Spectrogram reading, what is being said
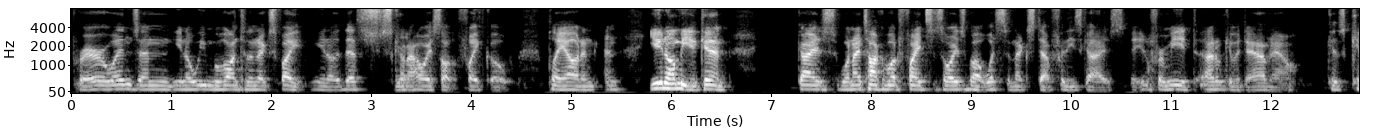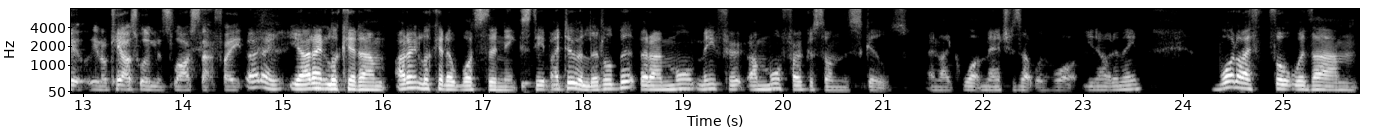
Pereira wins and you know we move on to the next fight. You know, that's just kind of how I saw the fight go play out. And and you know me again, guys, when I talk about fights, it's always about what's the next step for these guys. You know, for me, I don't give a damn now because you know Khaos Williams lost that fight. I don't. Yeah, I don't look at um. I don't look at it. What's the next step? I do a little bit, but I'm more me. For, I'm more focused on the skills and like what matches up with what. You know what I mean? What I thought with um,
